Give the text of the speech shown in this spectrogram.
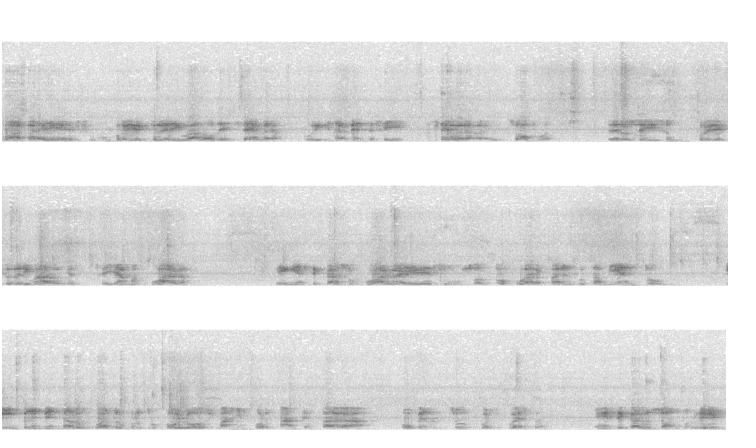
Quagga es un proyecto derivado de Zebra. Originalmente se llama Zebra, el software, pero se hizo un proyecto derivado que se llama Quagga. En este caso, Quagga es un software para enrutamiento que implementa los cuatro protocolos más importantes para OpenSUSE, por supuesto, en este caso son RIP,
